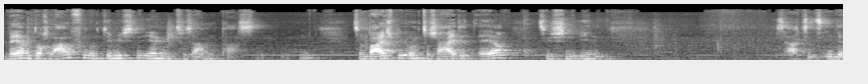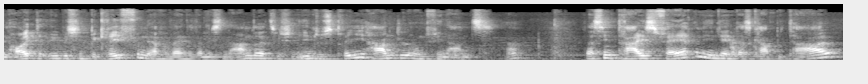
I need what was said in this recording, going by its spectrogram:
werden durchlaufen und die müssen irgendwie zusammenpassen. Zum Beispiel unterscheidet er zwischen in, ich sage jetzt in den heute üblichen Begriffen, er verwendet ein bisschen andere, zwischen Industrie, Handel und Finanz. Das sind drei Sphären, in denen das Kapital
